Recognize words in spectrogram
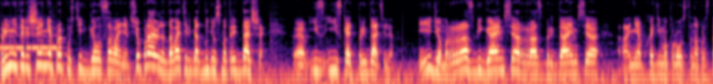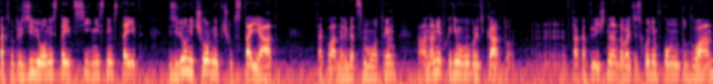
Принято решение пропустить голосование. Все правильно, давайте, ребят, будем смотреть дальше э, и, и искать предателя. И идем, разбегаемся, разбредаемся. А, необходимо просто-напросто... Так, смотрю, зеленый стоит, синий с ним стоит. Зеленый, черный почему-то стоят. Так, ладно, ребят, смотрим. А, нам необходимо выбрать карту. Так, отлично, давайте сходим в комнату 2.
